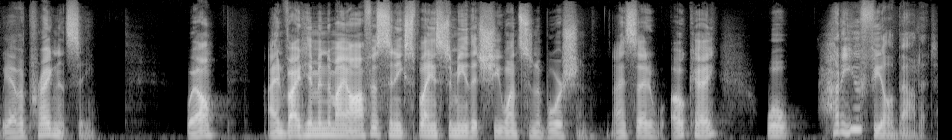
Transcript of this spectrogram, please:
we have a pregnancy. Well, I invite him into my office and he explains to me that she wants an abortion. I said, Okay, well, how do you feel about it?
